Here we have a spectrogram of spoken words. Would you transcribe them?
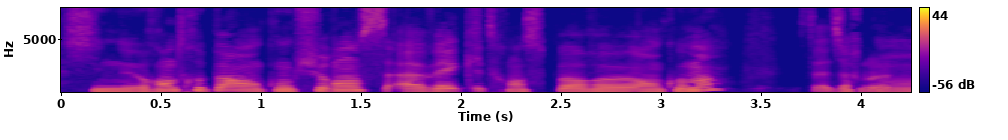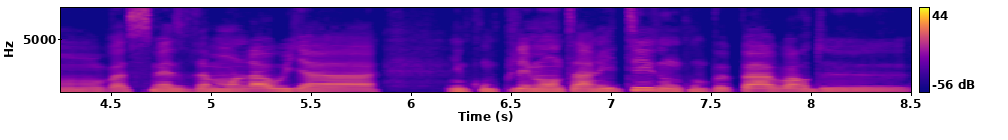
qui ne rentrent pas en concurrence avec les transports euh, en commun. C'est-à-dire qu'on va se mettre vraiment là où il y a une complémentarité, donc on peut pas avoir de,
